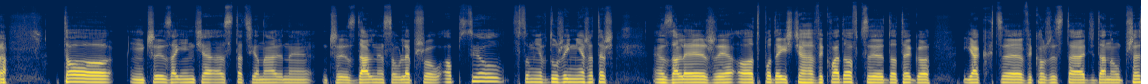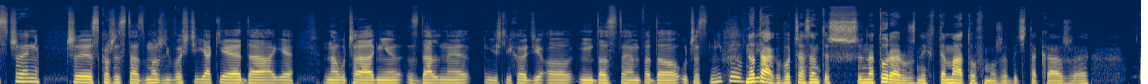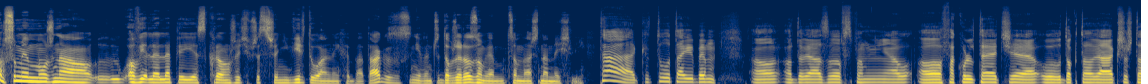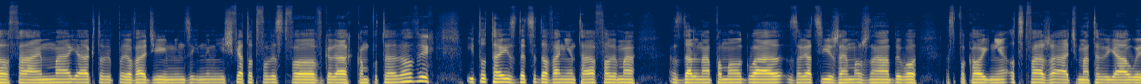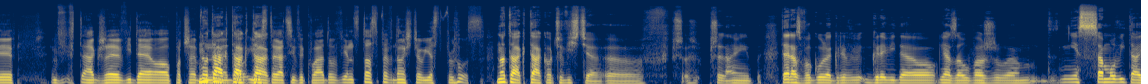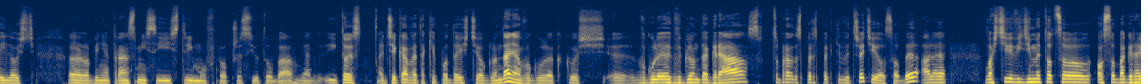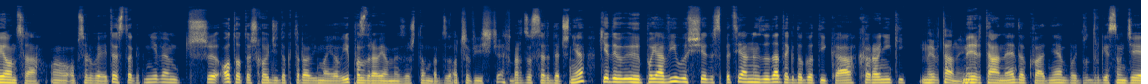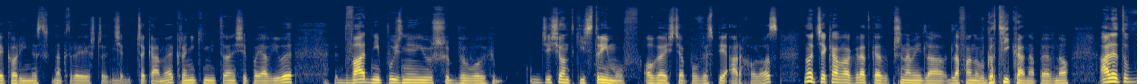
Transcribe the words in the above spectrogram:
to, mm, czy zajęcia stacjonarne, czy zdalne są lepszą opcją, w sumie w dużej mierze też e, zależy od podejścia wykładowcy do tego, jak chce wykorzystać daną przestrzeń, czy skorzysta z możliwości, jakie daje nauczanie zdalne, jeśli chodzi o dostęp do uczestników. No tak, bo czasem też natura różnych tematów może być taka, że no w sumie można y, o wiele lepiej jest krążyć w przestrzeni wirtualnej chyba, tak? Nie wiem, czy dobrze rozumiem, co masz na myśli. Tak, tutaj bym o, od razu wspomniał o fakultecie u doktora Krzysztofa. Maja, który prowadzi m.in. światotwórstwo w grach komputerowych i tutaj zdecydowanie ta forma zdalna pomogła z racji, że można było spokojnie odtwarzać materiały także wideo potrzebne No tak, do tak, tak. ilustracji wykładów, więc to z pewnością jest plus. No tak, tak, oczywiście. e, Przy, przynajmniej teraz w ogóle gry, gry wideo ja zauważyłem niesamowita ilość e, robienia transmisji i streamów poprzez YouTube'a. I to jest ciekawe takie podejście oglądania w ogóle kogoś, e, w ogóle jak wygląda gra, co prawda z perspektywy trzeciej osoby, ale właściwie widzimy to, co osoba grająca obserwuje. I to jest tak, nie wiem, czy o to też chodzi doktorowi Majowi. Pozdrawiamy zresztą bardzo Oczywiście. bardzo serdecznie. Kiedy y, pojawiły się specjalny dodatek do Gotika, Kroniki Myrtany. Myrtany, dokładnie, bo drugie są Dzieje Koriny, na które jeszcze Mm. czekamy. Kroniki Myrtany się pojawiły. Dwa dni później już było dziesiątki streamów obejścia po wyspie Archolos. No ciekawa gratka, przynajmniej dla, dla fanów Gotika na pewno, ale to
